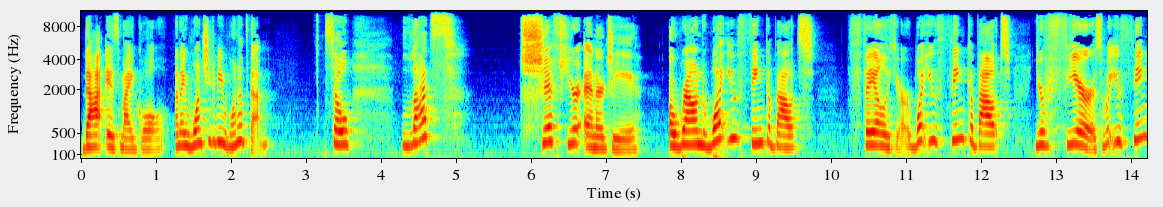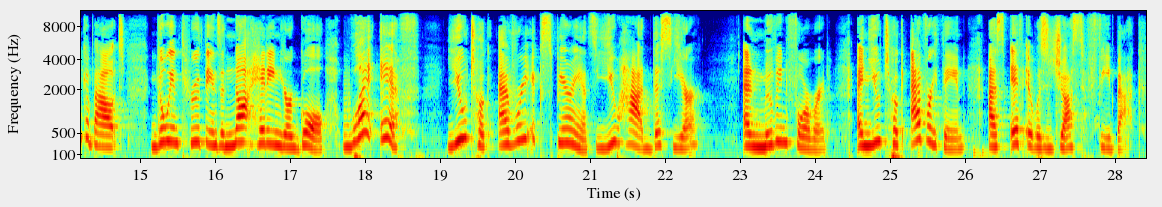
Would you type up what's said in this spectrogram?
That is my goal. And I want you to be one of them. So let's shift your energy around what you think about failure, what you think about your fears, what you think about going through things and not hitting your goal. What if you took every experience you had this year and moving forward and you took everything as if it was just feedback?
